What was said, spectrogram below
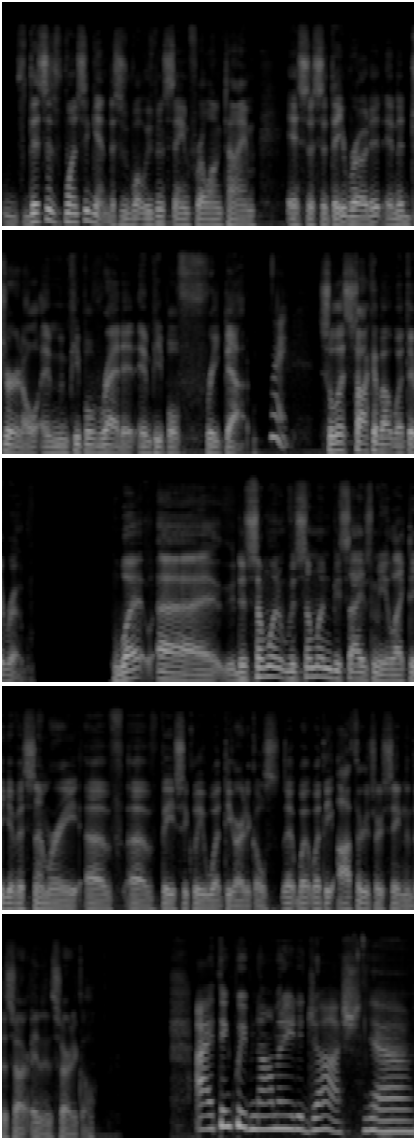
this is once again, this is what we've been saying for a long time. It's just that they wrote it in a journal, and when people read it, and people freaked out. Right. So let's talk about what they wrote. What uh, does someone would someone besides me like to give a summary of, of basically what the articles what, what the authors are saying in this ar- in this article? I think we've nominated Josh. Yeah.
